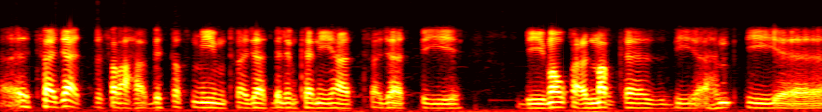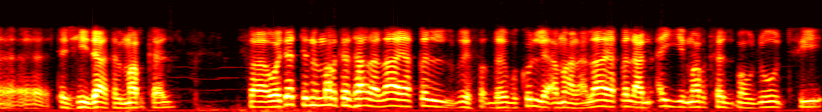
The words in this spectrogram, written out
آه، تفاجأت بصراحة بالتصميم تفاجأت بالإمكانيات تفاجأت بموقع المركز باهم بتجهيزات المركز. فوجدت إن المركز هذا لا يقل بكل أمانة لا يقل عن أي مركز موجود في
